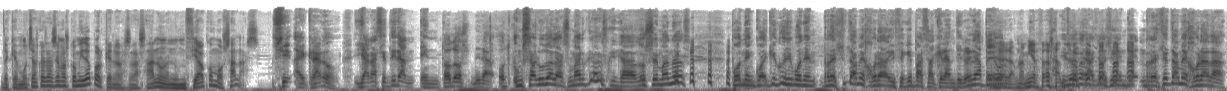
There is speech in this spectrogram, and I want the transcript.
De que muchas cosas hemos comido porque nos las han anunciado como sanas. Sí, claro. Y ahora se tiran en todos. Mira, un saludo a las marcas que cada dos semanas ponen cualquier cosa y ponen receta mejorada. Dice, ¿qué pasa? Que la anterior era peor. Era una mierda. la Y luego año siguiente, receta mejorada.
